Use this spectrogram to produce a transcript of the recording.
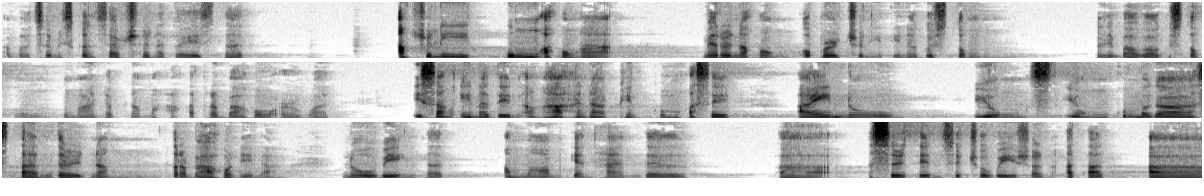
about sa misconception na to is that actually kung ako nga meron akong opportunity na gustong halimbawa gusto kong humanap ng makakatrabaho or what, isang ina din ang hahanapin ko kasi I know yung yung kumbaga standard ng trabaho nila. Knowing that a mom can handle uh, a certain situation at a uh,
